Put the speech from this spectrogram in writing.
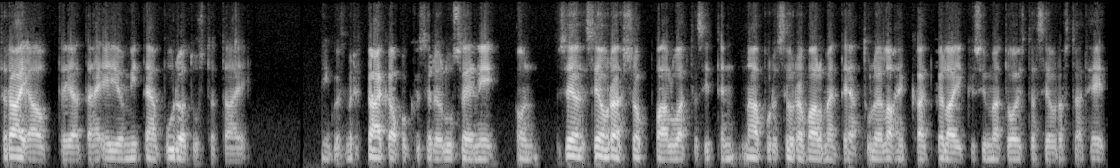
tryoutteja tai ei ole mitään pudotusta tai niin kuin esimerkiksi pääkaupunkiseudulla usein niin on se, seuraa shoppailu, että sitten naapuriseuran valmentajat tulee lahjakkaat pelaajia kysymään toista seurasta, että hei,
